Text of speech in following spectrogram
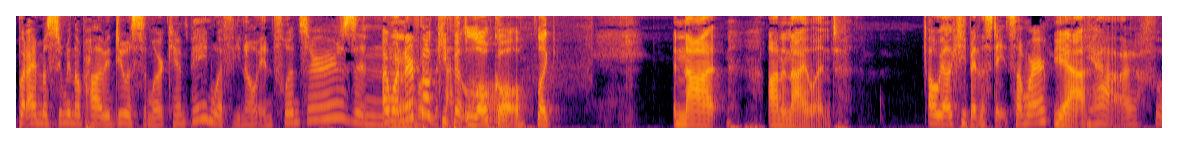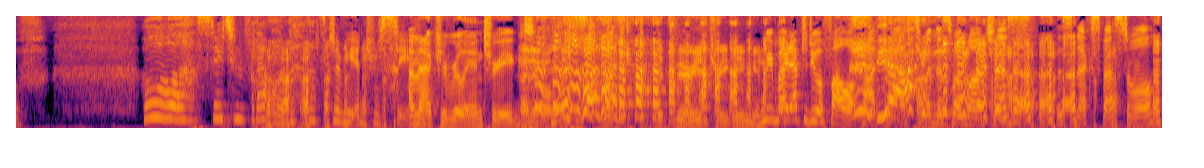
But I'm assuming they'll probably do a similar campaign with you know influencers and. I wonder if they'll the keep it local, like not on an island. Oh, we'll keep it in the states somewhere. Yeah. Yeah. I- oof. Oh, well, stay tuned for that one. That's going to be interesting. I'm actually really intrigued. I know. It's, it's, it's very intriguing. And we might have to do a follow up podcast when this one launches. This next festival.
